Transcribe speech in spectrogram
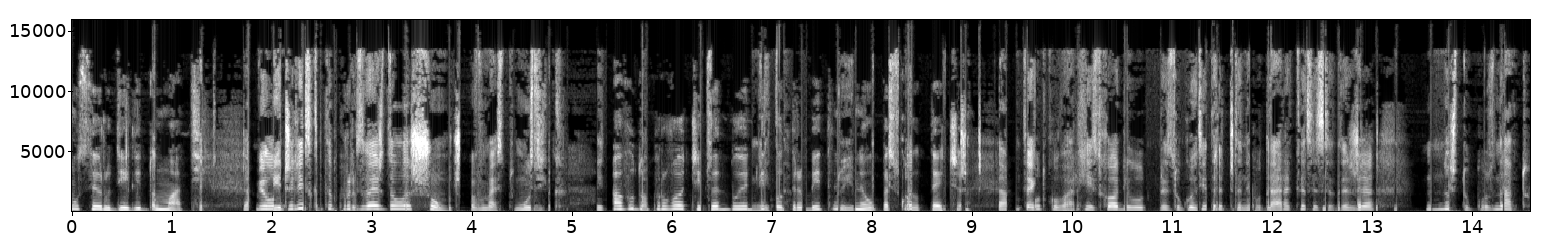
му се родили домати. Биологическата произвеждала шум вместо музика. А водопроводчикът боядик от тръбите не опърскал теча. Те отговарях изходил от през угласите, че на подаръка се съдържа нещо познато,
